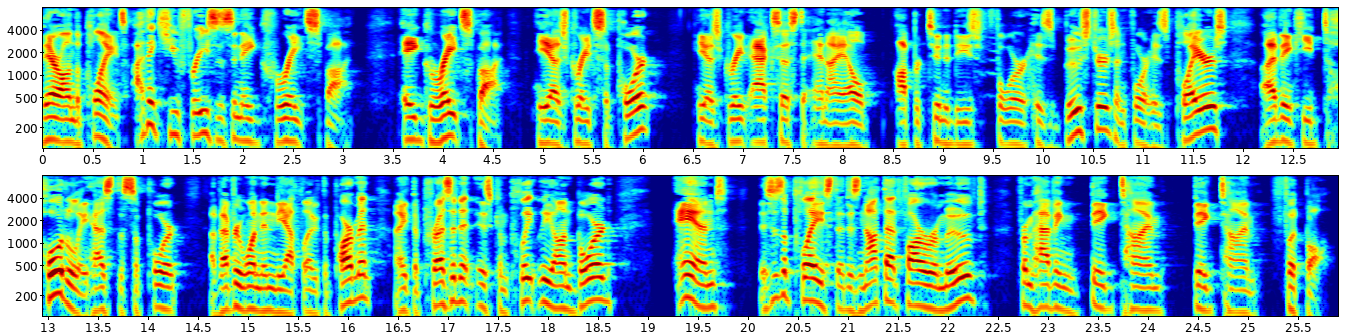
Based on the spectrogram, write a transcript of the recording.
there on the plains. I think Hugh Freeze is in a great spot. A great spot. He has great support. He has great access to NIL opportunities for his boosters and for his players. I think he totally has the support of everyone in the athletic department. I think the president is completely on board. And this is a place that is not that far removed from having big time, big time football.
